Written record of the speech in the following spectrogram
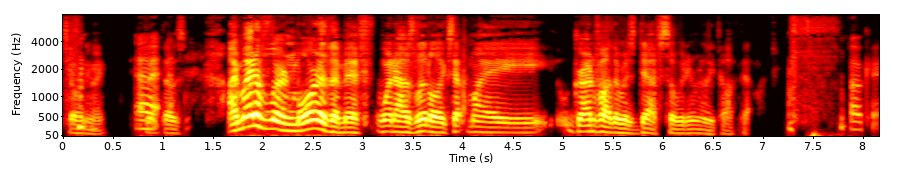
So anyway, Uh, was. I might have learned more of them if when I was little, except my grandfather was deaf, so we didn't really talk that much. okay.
